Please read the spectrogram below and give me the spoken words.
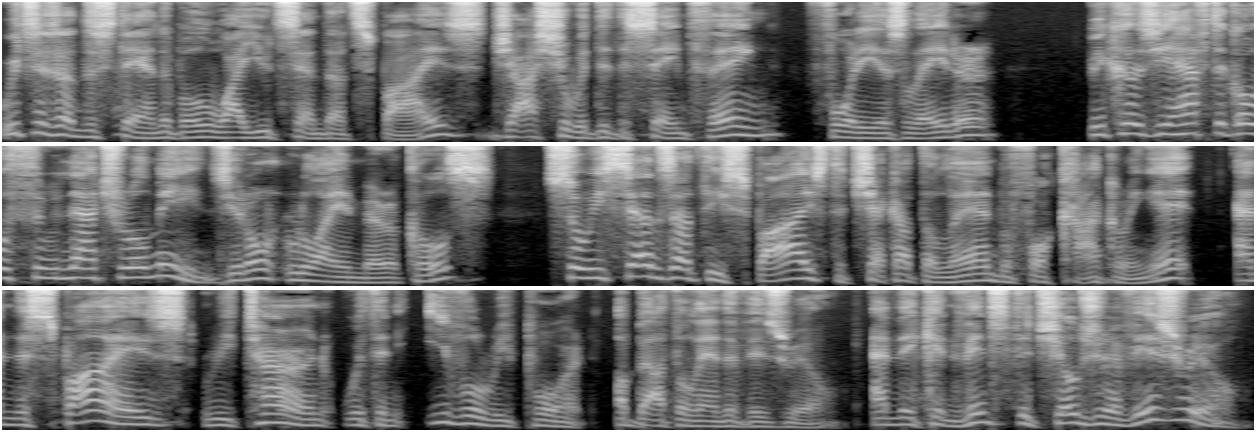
which is understandable why you'd send out spies. Joshua did the same thing 40 years later because you have to go through natural means. You don't rely on miracles. So he sends out these spies to check out the land before conquering it. And the spies return with an evil report about the land of Israel. And they convince the children of Israel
